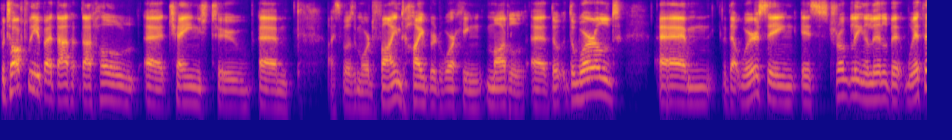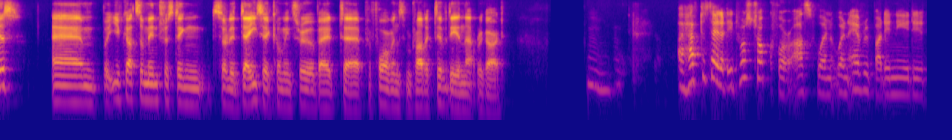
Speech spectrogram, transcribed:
But talk to me about that that whole uh, change to, um, I suppose, a more defined hybrid working model. Uh, the the world um, that we're seeing is struggling a little bit with it. Um, but you've got some interesting sort of data coming through about uh, performance and productivity in that regard. Hmm. I have to say that it was shock for us when when everybody needed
